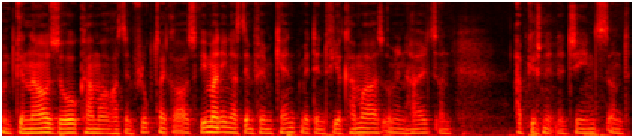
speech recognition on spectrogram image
Und genau so kam er auch aus dem Flugzeug raus, wie man ihn aus dem Film kennt, mit den vier Kameras um den Hals und abgeschnittene Jeans und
